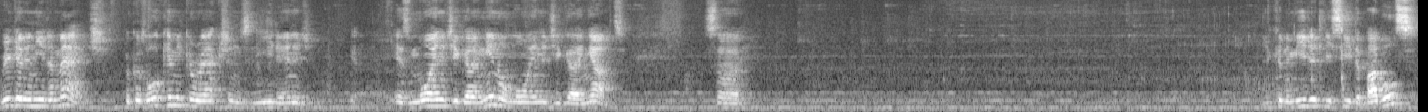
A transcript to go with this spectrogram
We're going to need a match because all chemical reactions need energy. Is more energy going in or more energy going out? So you can immediately see the bubbles.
